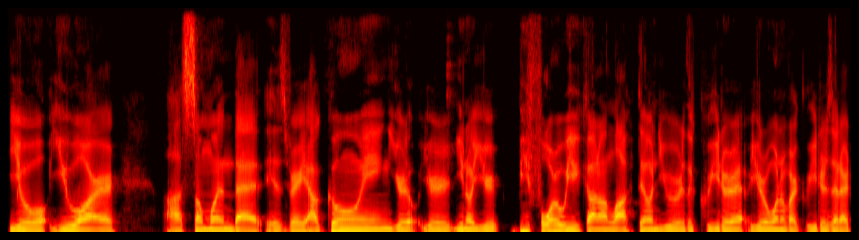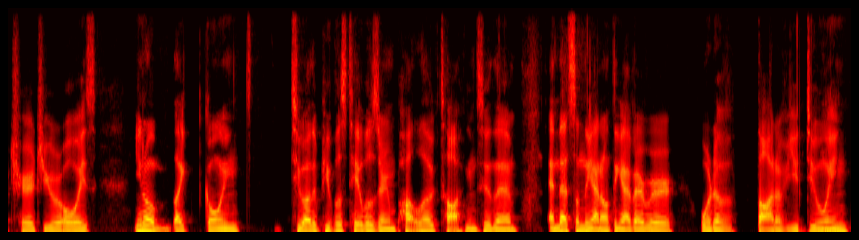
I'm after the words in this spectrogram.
you you are uh, someone that is very outgoing. You're you're you know you're before we got on lockdown, you were the greeter. You were one of our greeters at our church. You were always you know like going to other people's tables during potluck, talking to them, and that's something I don't think I've ever would have thought of you doing.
